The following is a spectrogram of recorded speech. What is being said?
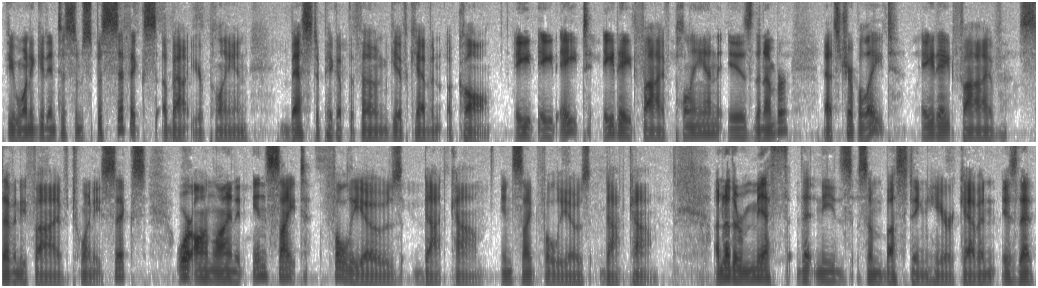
if you want to get into some specifics about your plan, best to pick up the phone, give Kevin a call. 888 885 PLAN is the number. That's 888 885 7526 or online at insightfolios.com. Insightfolios.com. Another myth that needs some busting here, Kevin, is that,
